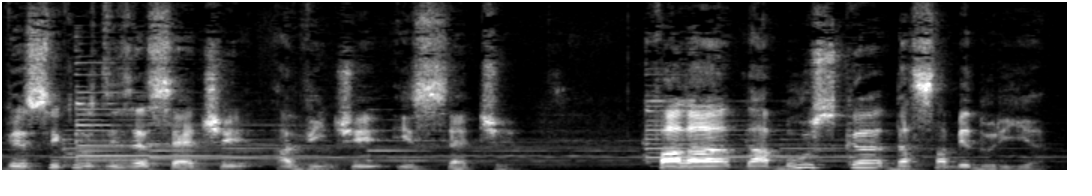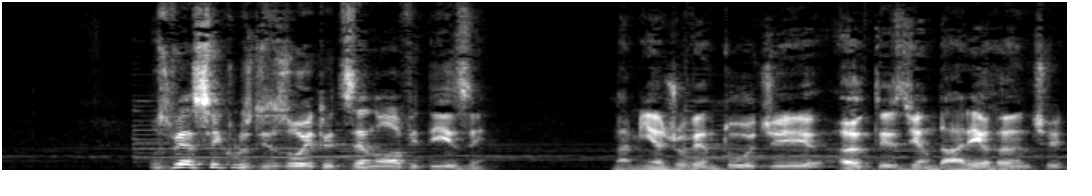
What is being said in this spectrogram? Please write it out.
versículos 17 a 27. Fala da busca da sabedoria. Os versículos 18 e 19 dizem: Na minha juventude, antes de andar errante,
